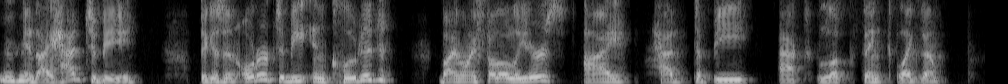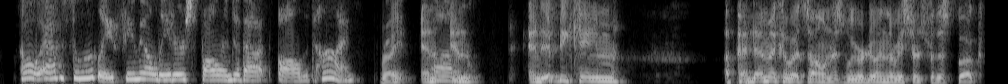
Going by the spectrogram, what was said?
Mm-hmm. And I had to be, because in order to be included by my fellow leaders, I had to be, act, look, think like them. Oh, absolutely. Female leaders fall into that all the time. Right. And um, and and it became a pandemic of its own as we were doing the research for this book.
